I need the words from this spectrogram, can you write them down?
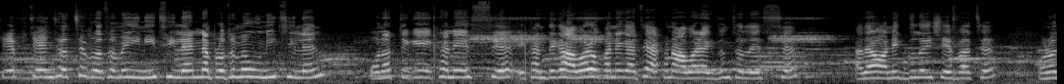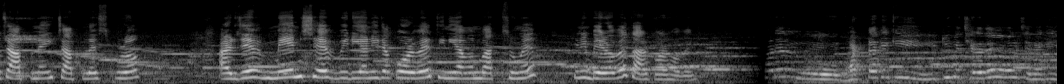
শেফ চেঞ্জ হচ্ছে প্রথমে ইনি ছিলেন না প্রথমে উনি ছিলেন। ওনার থেকে এখানে এসছে এখান থেকে আবার ওখানে গেছে এখন আবার একজন চলে এসছে। আর অনেকগুলোই শেফ আছে। কোনো চাপ নেই চাপলেস পুরো। আর যে মেন শেফ বিরিয়ানিটা করবে তিনি এমন বাথরুমে তিনি বেরোবে তারপর হবে। ঘরটাকে কি ইউটিউবে ছেড়ে দেবে বলছে নাকি?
